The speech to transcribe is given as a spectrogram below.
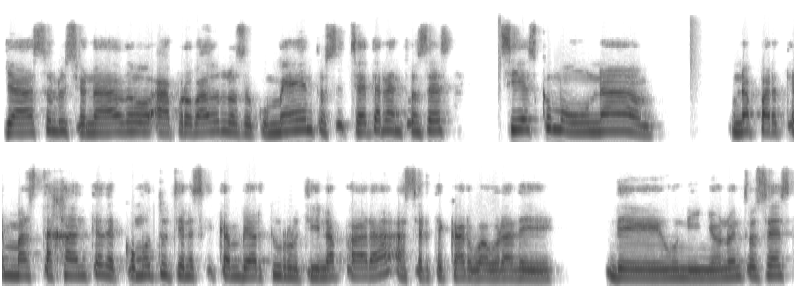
Ya has solucionado, aprobado los documentos, etcétera. Entonces, sí es como una, una parte más tajante de cómo tú tienes que cambiar tu rutina para hacerte cargo ahora de, de un niño, ¿no? Entonces,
